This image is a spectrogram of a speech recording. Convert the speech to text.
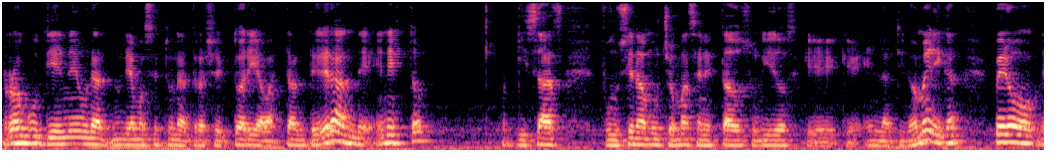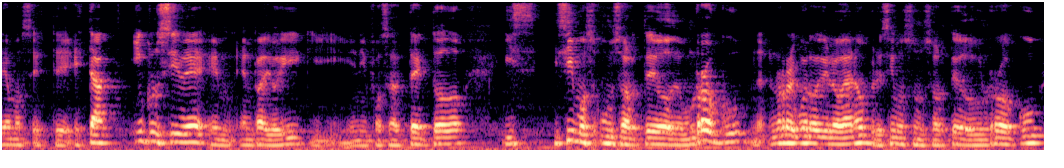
Roku tiene una, digamos, esto, una trayectoria bastante grande en esto, quizás funciona mucho más en Estados Unidos que, en Latinoamérica, pero digamos, este, está inclusive en, Radio Geek y en Infocertec todo. Hicimos un sorteo de un Roku, no, recuerdo quién lo ganó, pero hicimos un sorteo de un Roku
